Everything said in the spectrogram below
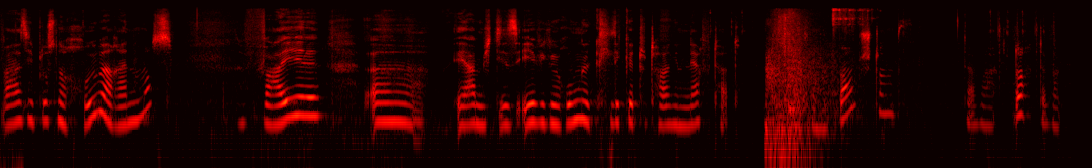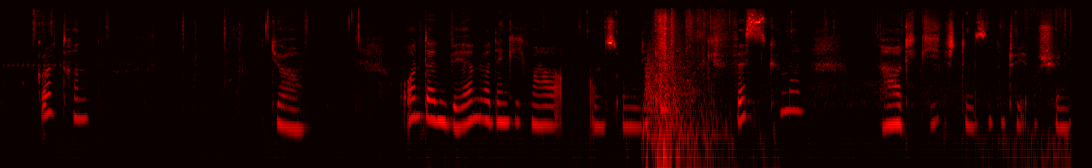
quasi bloß noch rüberrennen muss, weil äh, ja, mich dieses ewige Rumgeklicke total genervt hat. So ein Baumstumpf, da war, doch, da war Gold drin. Ja, und dann werden wir, denke ich mal, uns um die Quest kümmern. Oh, die Gegenstände sind natürlich auch schön,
